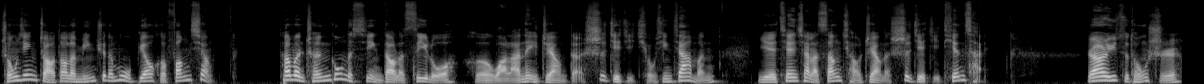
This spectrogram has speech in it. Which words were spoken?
重新找到了明确的目标和方向。他们成功的吸引到了 C 罗和瓦拉内这样的世界级球星加盟，也签下了桑乔这样的世界级天才。然而与此同时，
